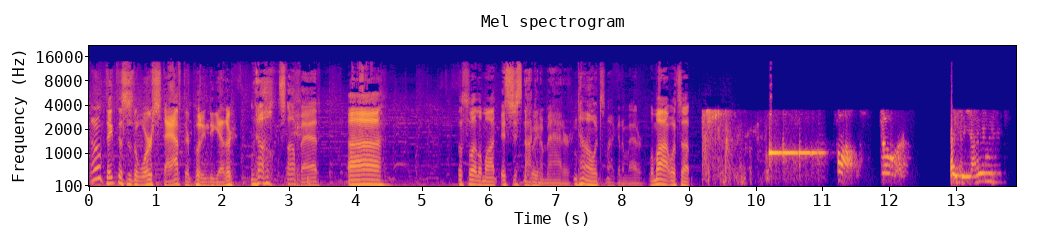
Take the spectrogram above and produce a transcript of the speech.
I don't think this is the worst staff they're putting together. no, it's not bad. Uh, let's let Lamont. It's just not going to matter. No, it's not going to matter. Lamont, what's up? Hey, can y'all hear me? Uh,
